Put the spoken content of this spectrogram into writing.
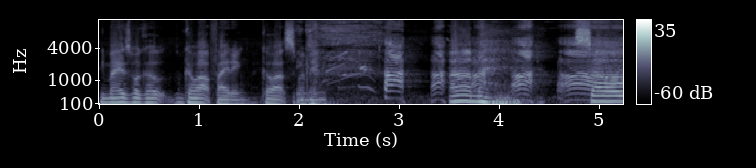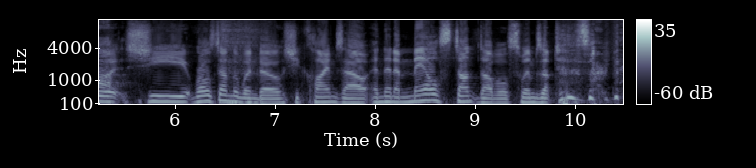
You might as well go go out fighting, go out swimming. um, so she rolls down the window, she climbs out, and then a male stunt double swims up to the surface.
